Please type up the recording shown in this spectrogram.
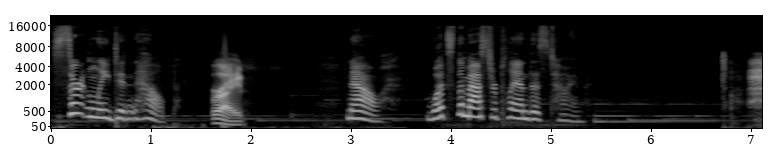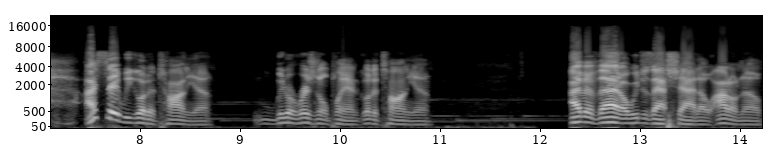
certainly didn't help. Right. Now, what's the master plan this time? I say we go to Tanya. The original plan, go to Tanya. Either that or we just ask Shadow. I don't know.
